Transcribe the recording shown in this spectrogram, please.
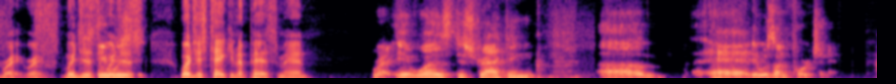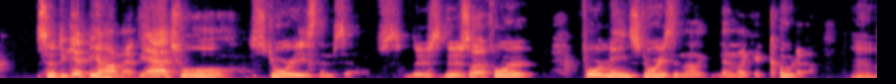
right, right. We're just, It we're was- just, we're just taking a piss, man. Right. It was distracting, um, and it was unfortunate. So to get beyond that, the actual stories themselves. There's there's uh, four four main stories and then, then like a coda hmm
